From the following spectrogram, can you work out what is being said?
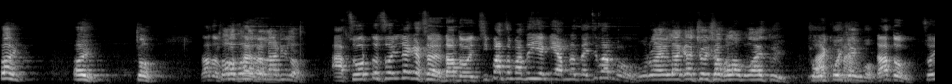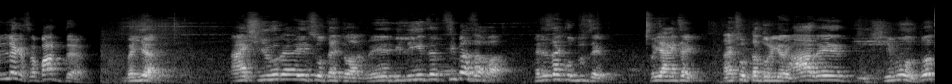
এই এই চল। দাদু চল কোথায় বলে লাঠি লো আর চোর তো চলে গেছে। দাদু ওই চিপা চাপা দিয়ে কি আমরা যাইতে পারব? পুরো এলাকা চৈসা ফেলাবো আয় তুই। চল কই যাইব? দাদু চলে গেছে বাদ দেন। ভাইয়া আই শিওরে এই চোর যাইতো আর এই বিল্ডিং এ যে চিপা চাপা এটা যাই কদ্দুর যাইব। ভাইয়া আই যাই। আই চোরটা ধরে গেলাম আরে শিমুল তো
